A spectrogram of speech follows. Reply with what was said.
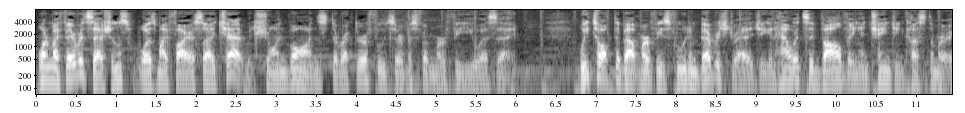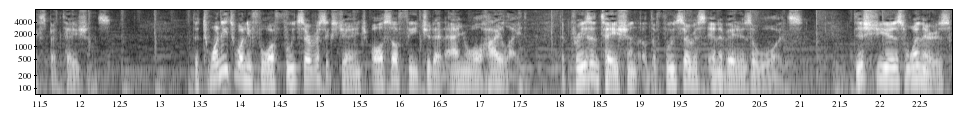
One of my favorite sessions was my fireside chat with Sean Barnes, Director of Food Service for Murphy USA. We talked about Murphy's food and beverage strategy and how it's evolving and changing customer expectations. The 2024 Food Service Exchange also featured an annual highlight the presentation of the Food Service Innovators Awards. This year's winners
